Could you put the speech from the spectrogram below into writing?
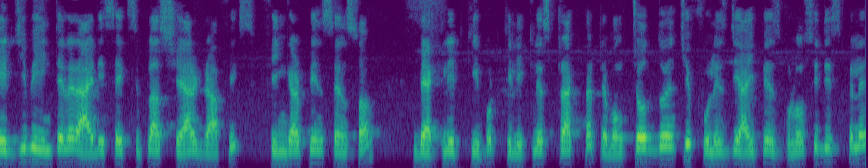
এইট জিবি ইন্টেলের আইডি six plus share graphics fingerprint sensor backlit keyboard clickless trackpad এবং চোদ্দ ইঞ্চি full HD IPS glossy display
